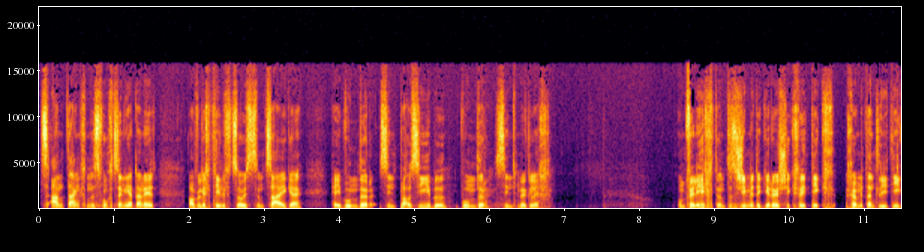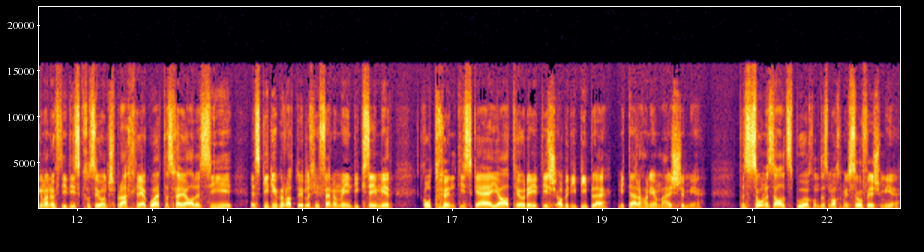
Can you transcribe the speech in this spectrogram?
zu andenken, das funktioniert auch nicht, aber vielleicht hilft es uns zum zeigen, hey, Wunder sind plausibel, Wunder sind möglich. Und vielleicht, und das ist immer die grösste Kritik, kommen dann die Leute irgendwann auf die Diskussion sprechen, ja gut, das kann ja alles sein, es gibt übernatürliche Phänomene, die sehen wir, Gott könnte es geben, ja, theoretisch, aber die Bibel, mit der habe ich am meisten Mühe. Das ist so ein altes Buch und das macht mir so viel Mühe.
